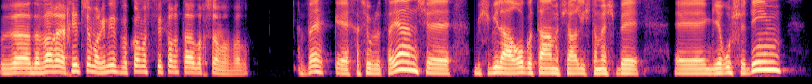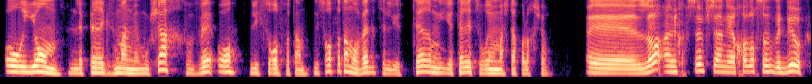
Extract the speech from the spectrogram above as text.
זה הדבר היחיד שמגניב בכל מה שסיפרת עד עכשיו אבל. וחשוב לציין שבשביל להרוג אותם אפשר להשתמש בגירוש עדים, אור יום לפרק זמן ממושך, ואו לשרוף אותם. לשרוף אותם עובד אצל יותר, יותר יצורים ממה שאתה יכול לחשוב. אה, לא, אני חושב שאני יכול לחשוב בדיוק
